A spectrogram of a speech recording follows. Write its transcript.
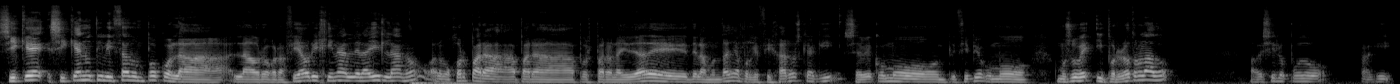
sí que, sí que han utilizado un poco la, orografía original de la isla, ¿no? A lo mejor para, para, pues para la idea de, la montaña, porque fijaros que aquí se ve como, en principio, como, como sube. Y por el otro lado, a ver si lo puedo aquí.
